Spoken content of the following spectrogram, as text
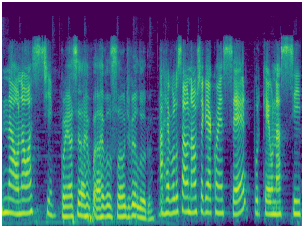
Não, não assisti. Conhece a, a Revolução de Veludo? A Revolução eu não cheguei a conhecer, porque eu nasci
